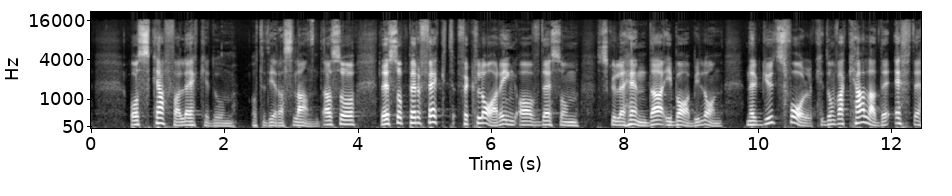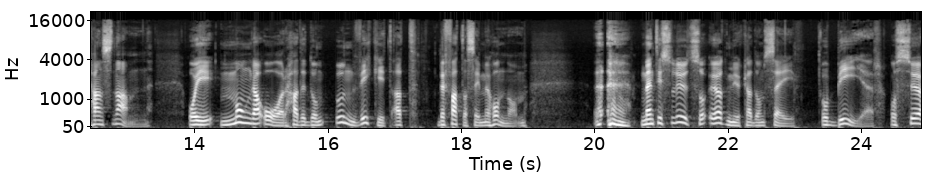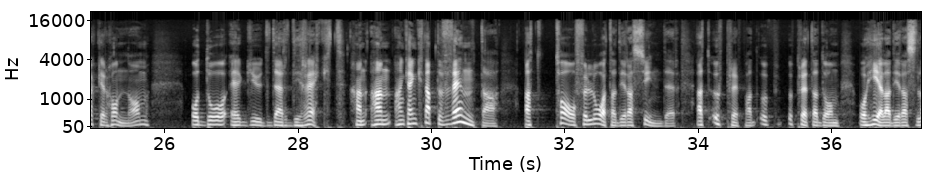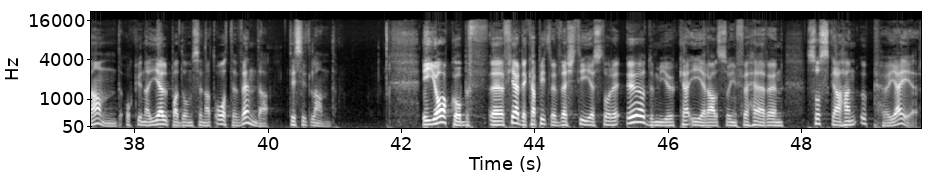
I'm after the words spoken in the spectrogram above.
och skaffa läkedom åt deras land. Alltså, det är så perfekt förklaring av det som skulle hända i Babylon. När Guds folk, de var kallade efter hans namn och i många år hade de undvikit att befatta sig med honom. Men till slut så ödmjukar de sig och ber och söker honom och då är Gud där direkt. Han, han, han kan knappt vänta att ta och förlåta deras synder, att upprätta, upp, upprätta dem och hela deras land och kunna hjälpa dem sen att återvända till sitt land. I Jakob, eh, fjärde kapitlet, vers 10 står det ödmjuka er alltså inför Herren, så ska han upphöja er.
